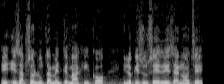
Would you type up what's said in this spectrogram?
eh, es absolutamente mágico y lo que sucede esa noche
